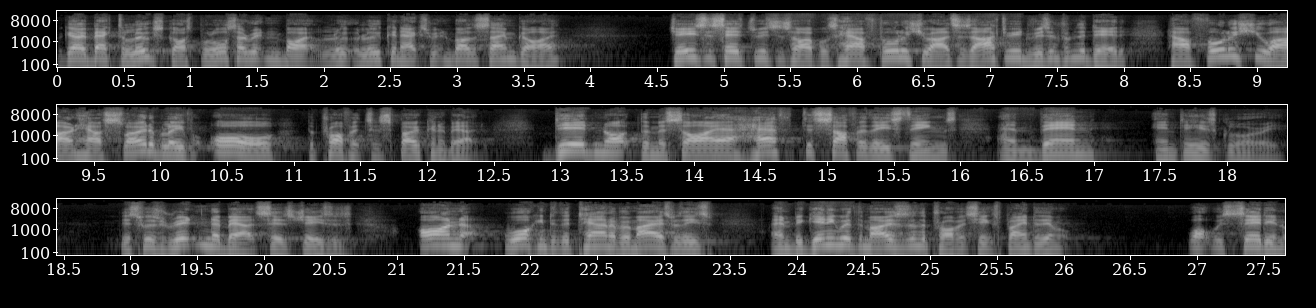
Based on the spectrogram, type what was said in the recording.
We go back to Luke's gospel, also written by Luke and Acts, written by the same guy. Jesus said to his disciples, How foolish you are. This is after he'd risen from the dead. How foolish you are, and how slow to believe all the prophets have spoken about. Did not the Messiah have to suffer these things and then enter his glory? This was written about, says Jesus. On walking to the town of Emmaus with these, and beginning with the Moses and the prophets, he explained to them what was said in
